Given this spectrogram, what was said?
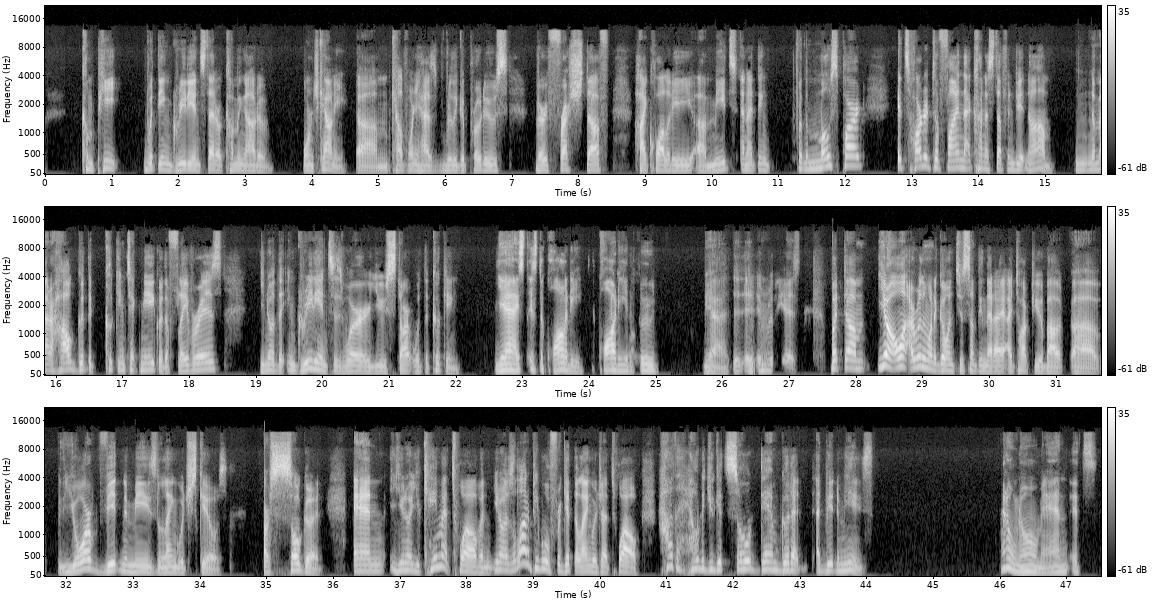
compete with the ingredients that are coming out of Orange County. Um, California has really good produce, very fresh stuff, high quality uh, meats, and I think for the most part, it's harder to find that kind of stuff in Vietnam. No matter how good the cooking technique or the flavor is, you know, the ingredients is where you start with the cooking. Yeah, it's it's the quality, the quality of the food. Yeah, it, mm-hmm. it really is. But um, you know, I really want to go into something that I, I talked to you about. Uh, your Vietnamese language skills are so good. And you know, you came at 12, and you know, there's a lot of people who forget the language at 12. How the hell did you get so damn good at, at Vietnamese? I don't know, man. It's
